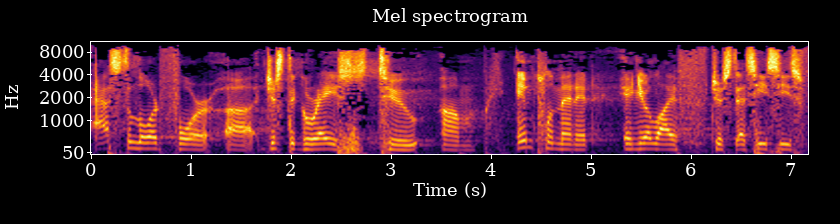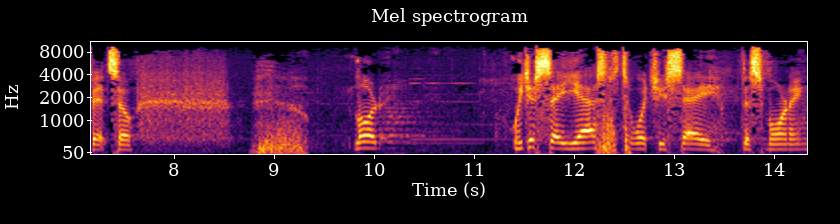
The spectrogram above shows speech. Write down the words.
ask the Lord for uh, just the grace to um, implement it in your life, just as He sees fit. So, Lord we just say yes to what you say this morning.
